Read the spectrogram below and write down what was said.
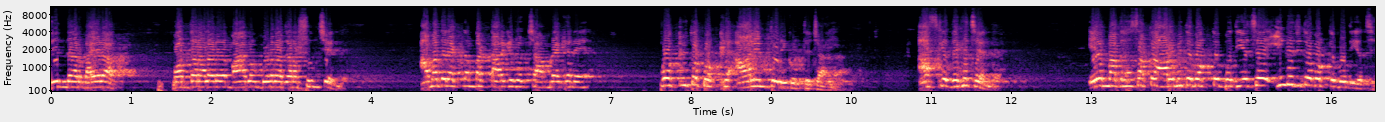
দিনদার ভাইয়েরা পদ্মার আলারের মা এবং বোনেরা যারা শুনছেন, আমাদের এক নম্বর টার্গেট হচ্ছে আমরা এখানে প্রকৃত পক্ষে আলেম তৈরি করতে চাই। আজকে দেখেছেন, এ মাদ্রাসা ছাত্র আরবিতে বক্তব্য দিয়েছে ইংরেজিতে বক্তব্য দিয়েছে।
